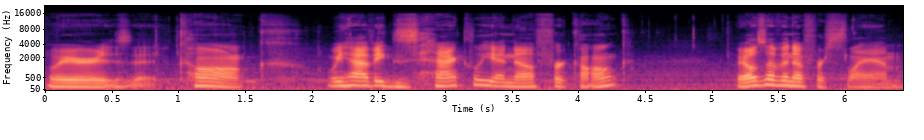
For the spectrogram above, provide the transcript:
Where is it? Conk. We have exactly enough for conk. We also have enough for slam.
